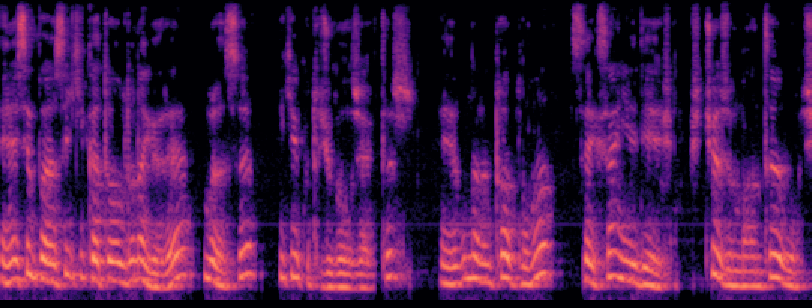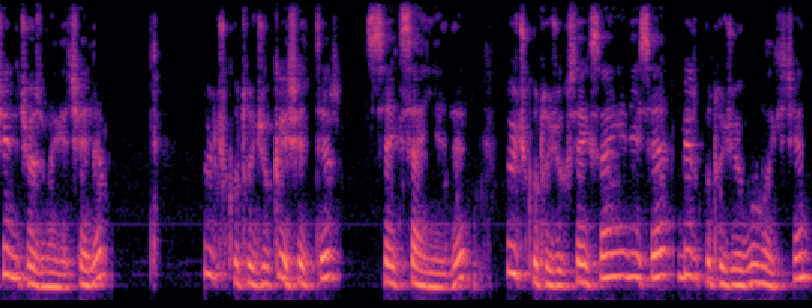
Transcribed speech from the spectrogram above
Enes'in parası iki katı olduğuna göre burası iki kutucuk olacaktır. E, bunların toplamı 87'ye eşitmiş. Çözüm mantığı bu. Şimdi çözüme geçelim. 3 kutucuk eşittir 87. 3 kutucuk 87 ise bir kutucuğu bulmak için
